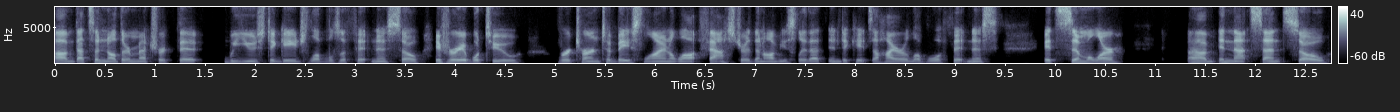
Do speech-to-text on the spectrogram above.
um, that's another metric that we use to gauge levels of fitness. So if you're able to return to baseline a lot faster, then obviously that indicates a higher level of fitness. It's similar um, in that sense. So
